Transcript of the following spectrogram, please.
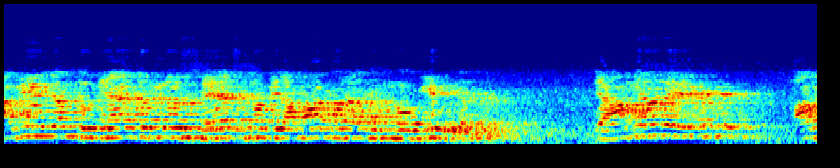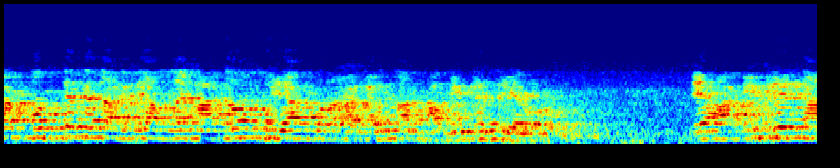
আমি হইলাম দুনিয়ায় জমিনের শেষ নবী, আমার ঘরে কোন নবী হইলাম যে আমরা রে আমরা প্রত্যেকে দাঁড়িয়ে আল্লাহ আদম তৈয়ার করার আগেও তার হাবিবকে তৈয়ার করছে যে হাবিবরে না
